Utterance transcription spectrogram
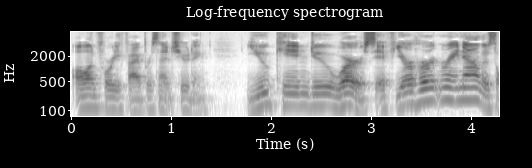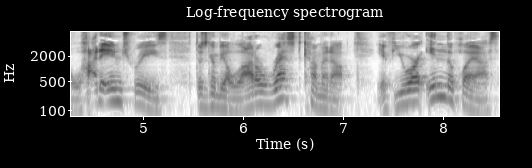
all on 45% shooting you can do worse. If you're hurting right now, there's a lot of injuries. There's going to be a lot of rest coming up. If you are in the playoffs,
